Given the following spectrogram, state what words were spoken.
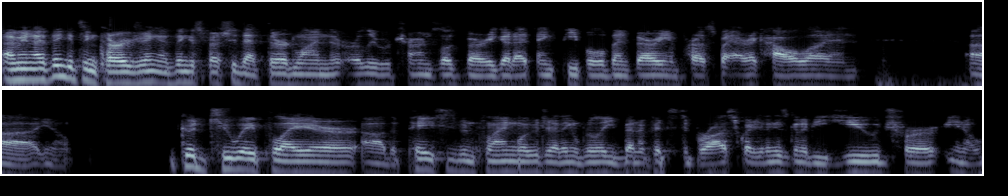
I mean, I think it's encouraging. I think especially that third line, the early returns look very good. I think people have been very impressed by Eric Haula and uh, you know, good two way player. Uh, the pace he's been playing with, which I think really benefits DeBrusk, which I think is going to be huge for you know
